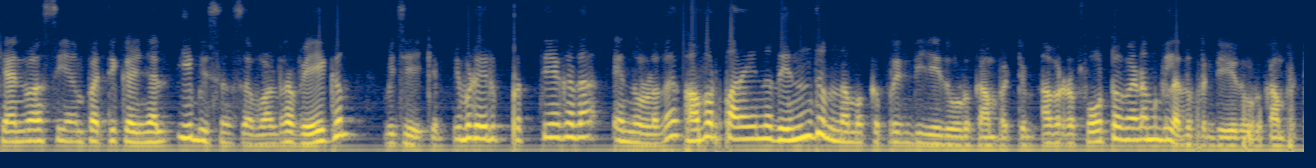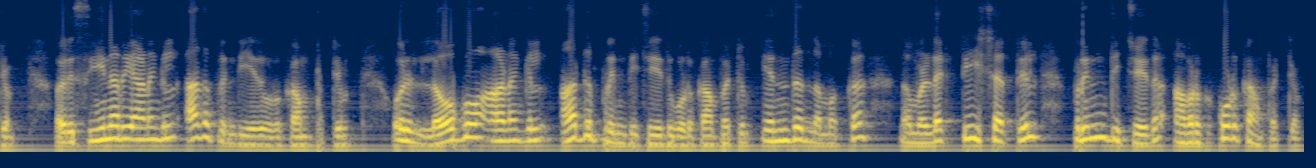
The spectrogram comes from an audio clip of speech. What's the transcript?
ക്യാൻവാസ് ചെയ്യാൻ പറ്റിക്കഴിഞ്ഞാൽ ഈ ബിസിനസ് വളരെ വേഗം വിജയിക്കും. ഇവിടെ ഒരു പ്രത്യേകത എന്നുള്ളത് അവർ പറയുന്നത് എന്തും നമുക്ക് പ്രിന്റ് ചെയ്ത് കൊടുക്കാൻ പറ്റും. അവരുടെ ഫോട്ടോ വേണമെങ്കിൽ അത് പ്രിന്റ് ചെയ്ത് കൊടുക്കാൻ പറ്റും. ഒരു സീനറി ആണെങ്കിൽ അത് പ്രിന്റ് ചെയ്ത് കൊടുക്കാൻ പറ്റും. ഒരു ലോഗോ ആണെങ്കിൽ അത് പ്രിന്റ് ചെയ്ത് കൊടുക്കാൻ പറ്റും. എന്തും നമുക്ക് നമ്മളുടെ ടീഷർട്ടിൽ പ്രിന്റ് ചെയ്ത് അവർക്ക് കൊടുക്കാൻ പറ്റും.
